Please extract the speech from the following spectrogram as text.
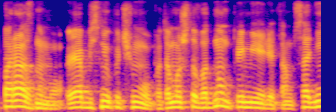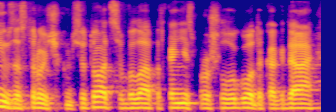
по-разному. Я объясню почему. Потому что в одном примере там с одним застройщиком ситуация была под конец прошлого года, когда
